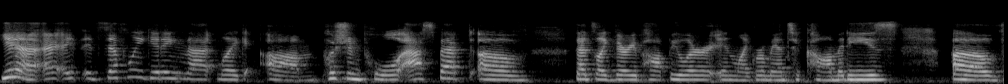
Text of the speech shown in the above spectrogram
Yeah, I, it's definitely getting that like um, push and pull aspect of that's like very popular in like romantic comedies of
